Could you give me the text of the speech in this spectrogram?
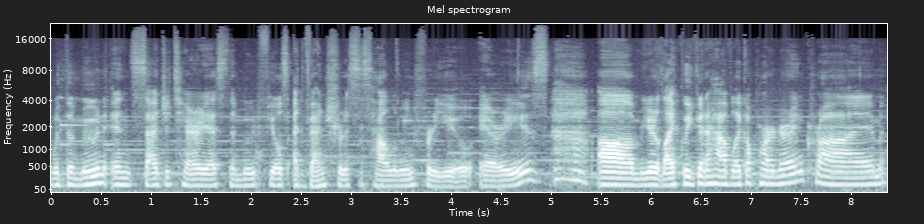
with the moon in Sagittarius, the mood feels adventurous this Halloween for you, Aries. Um, you're likely gonna have like a partner in crime.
